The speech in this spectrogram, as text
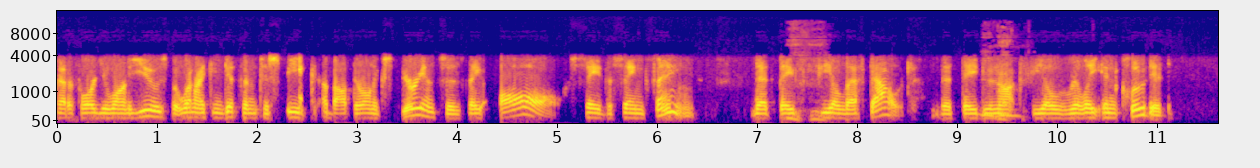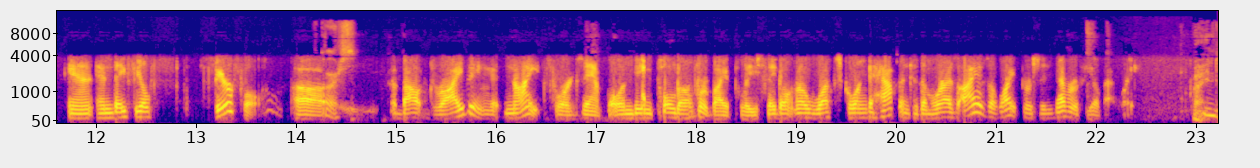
metaphor you want to use. But when I can get them to speak about their own experiences, they all say the same thing that they feel left out, that they do not feel really included, and and they feel f- fearful uh, course. About driving at night, for example, and being pulled over by police. They don't know what's going to happen to them. Whereas I, as a white person, never feel that way. Right.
